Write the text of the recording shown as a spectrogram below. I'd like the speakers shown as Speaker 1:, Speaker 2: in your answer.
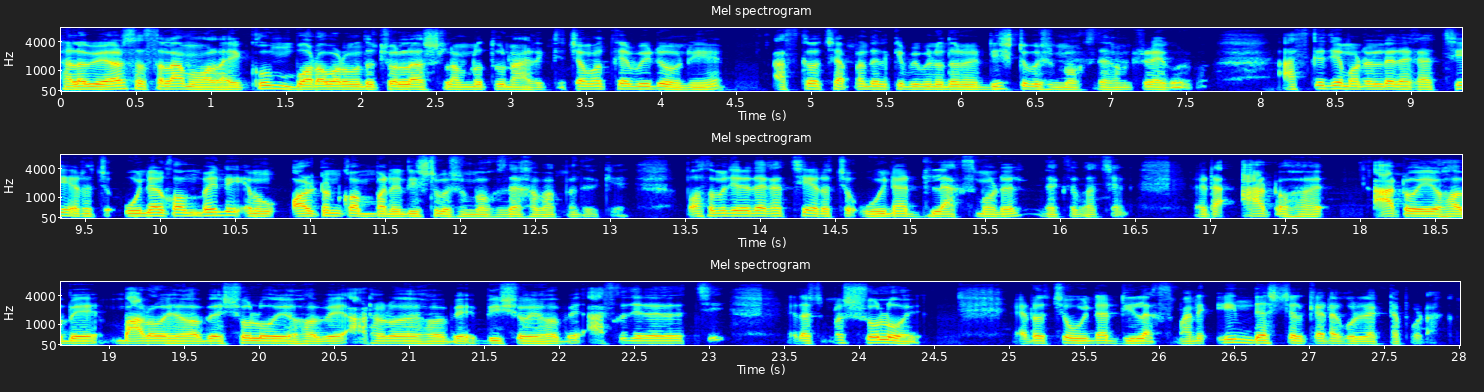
Speaker 1: Hello viewers আসসালামু আলাইকুম। বরাবর মতো চলে আসলাম নতুন আরেকটি চমৎকার ভিডিও নিয়ে। আজকে হচ্ছে আপনাদেরকে বিভিন্ন ধরনের ডিস্ট্রিবিউশন বক্স দেখানো ট্রাই করব। আজকে যে মডেলটা দেখাচ্ছি, এটা হচ্ছে উইনার কোম্পানি এবং অল্টন কোম্পানির ডিস্ট্রিবিউশন বক্স দেখাবো আপনাদেরকে। প্রথমে যেটা দেখাচ্ছি, এটা হচ্ছে উইনার ডিলাক্স মডেল দেখতে পাচ্ছেন? এটা আটও হয়, আট ওয়ে হবে, বারো ওয়ে হবে, ষোলো ওয়ে হবে, আঠারো ওয়ে হবে, বিশ ওয়ে হবে। আজকে যেটা দেখাচ্ছি, এটা হচ্ছে আপনার ষোলো ওয়ে এটা হচ্ছে উইনার ডিলাক্স মানে ইন্ডাস্ট্রিয়াল ক্যাটাগরির একটা প্রোডাক্ট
